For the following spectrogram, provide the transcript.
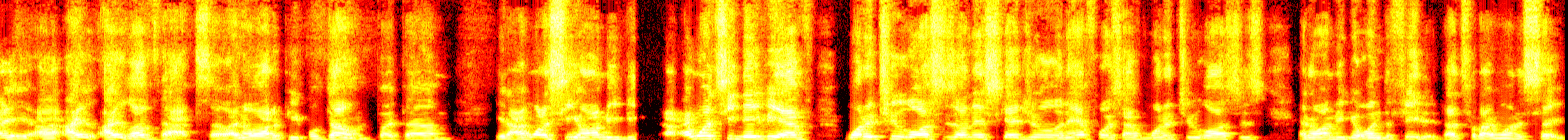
I, I I I love that. So I know a lot of people don't, but um, you know I want to see Army be. I want to see Navy have one or two losses on their schedule, and Air Force have one or two losses, and Army go undefeated. That's what I want to see.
